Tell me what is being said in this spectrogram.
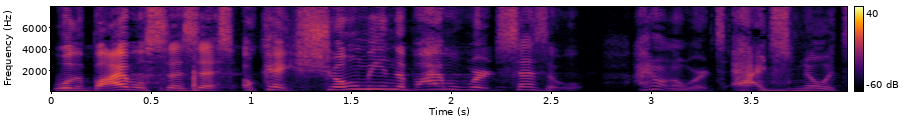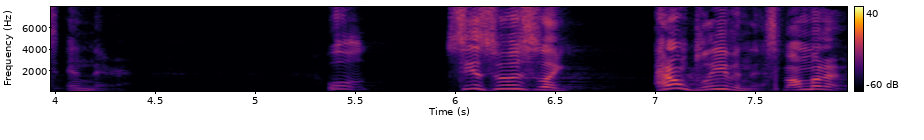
Well, the Bible says this. Okay, show me in the Bible where it says it. Well, I don't know where it's at. I just know it's in there. Well, C.S. Lewis is like, I don't believe in this, but I'm going to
